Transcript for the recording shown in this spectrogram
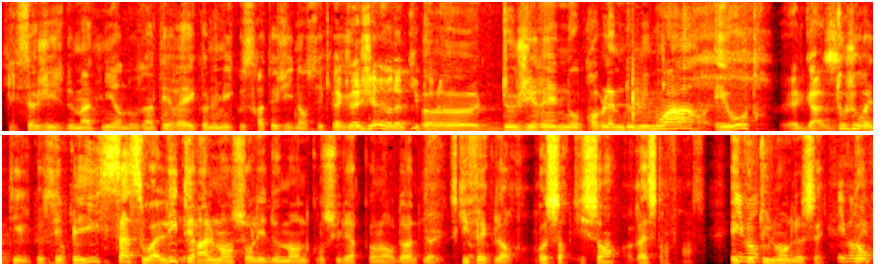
Qu'il s'agisse de maintenir nos intérêts économiques ou stratégiques dans ces pays. Avec l'Algérie, on a un petit problème. Euh, de gérer nos problèmes de mémoire et autres. Et le gaz. Toujours est-il que ces pays s'assoient littéralement sur les demandes consulaires qu'on leur donne, ce qui fait que leurs ressortissants restent en France. Et Yvan- que tout le monde le sait. Yvan Donc,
